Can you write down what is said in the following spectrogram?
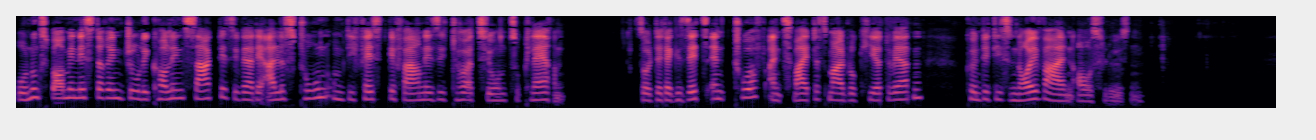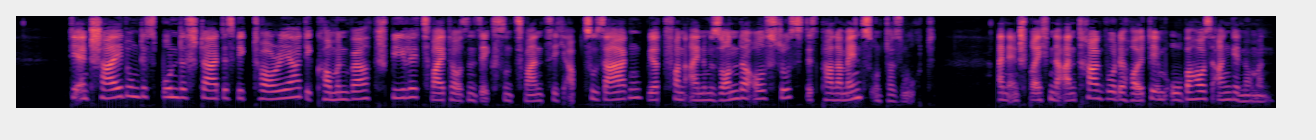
Wohnungsbauministerin Julie Collins sagte, sie werde alles tun, um die festgefahrene Situation zu klären. Sollte der Gesetzentwurf ein zweites Mal blockiert werden, könnte dies Neuwahlen auslösen. Die Entscheidung des Bundesstaates Victoria, die Commonwealth-Spiele 2026 abzusagen, wird von einem Sonderausschuss des Parlaments untersucht. Ein entsprechender Antrag wurde heute im Oberhaus angenommen.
